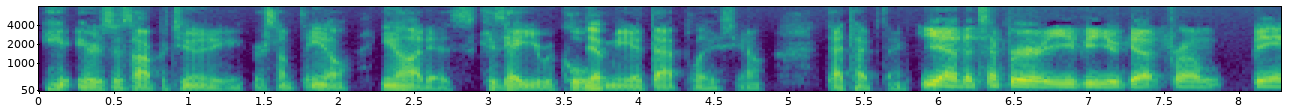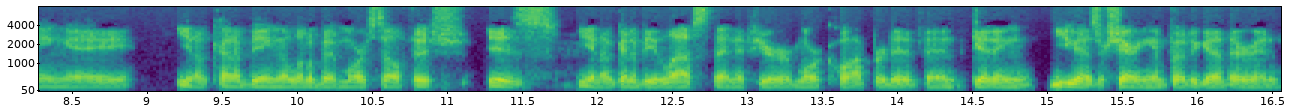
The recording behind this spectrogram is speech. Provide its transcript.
here's this opportunity or something. You know, you know how it is because hey, you were cool Yep. with me at that place. You know, that type of thing. Yeah, the temporary EV you get from being a you know kind of being a little bit more selfish is you know going to be less than if you're more cooperative and getting you guys are sharing info together and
